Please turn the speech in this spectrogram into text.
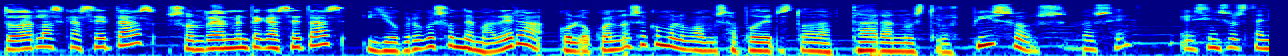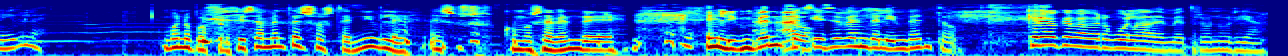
todas las casetas son realmente casetas y yo creo que son de madera, con lo cual no sé cómo lo vamos a poder esto adaptar a nuestros pisos. No sé, es insostenible. Bueno, pues precisamente es sostenible, eso es como se vende el invento. Así se vende el invento. Creo que va a haber huelga de metro, Nuria.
